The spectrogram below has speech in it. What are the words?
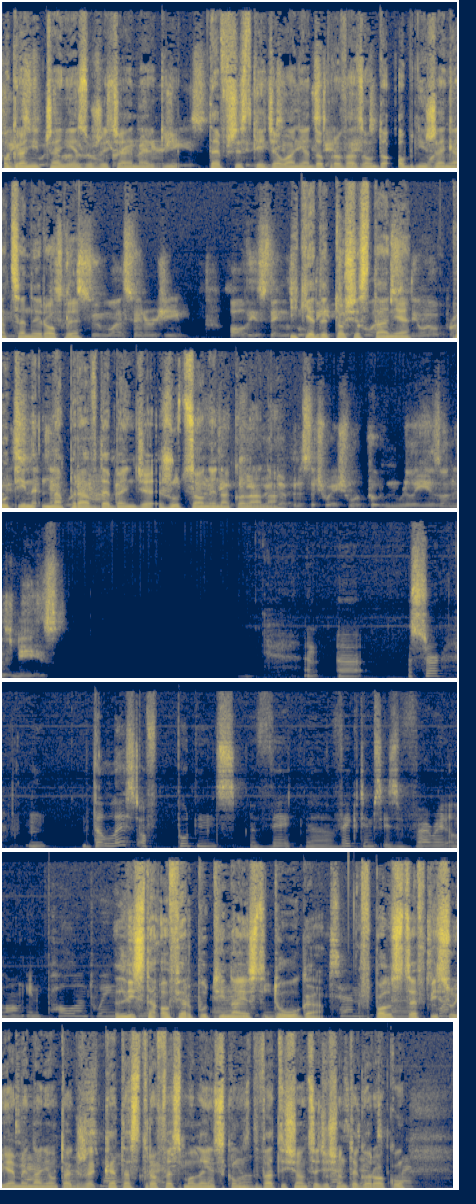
ograniczenie zużycia energii. Te wszystkie działania doprowadzą do obniżenia ceny ropy. I kiedy to się stanie, Putin naprawdę będzie rzucony na kolana. Uh, mm, Lista ofiar Putina uh, jest długa. W Polsce uh, wpisujemy na nią także katastrofę smoleńską z 2010 roku,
